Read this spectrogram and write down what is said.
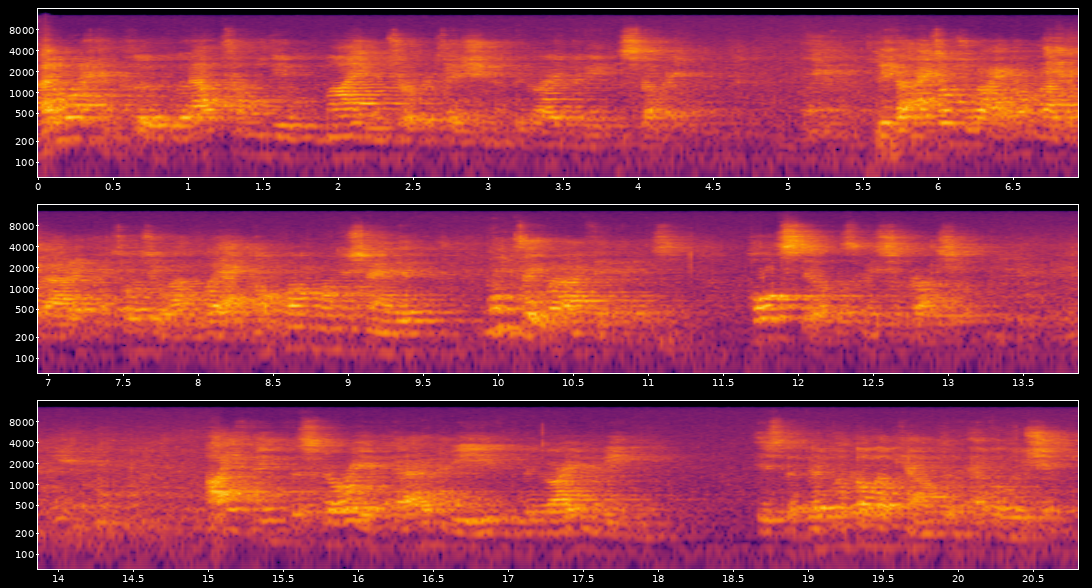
I don't want to conclude without telling you my interpretation of the Garden of Eden story. Because I told you what I don't like about it. I told you about the way I don't want to understand it. Let me tell you what I think it is. Hold still. This may surprise you. I think the story of Adam and Eve in the Garden of Eden is the biblical account of evolution.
